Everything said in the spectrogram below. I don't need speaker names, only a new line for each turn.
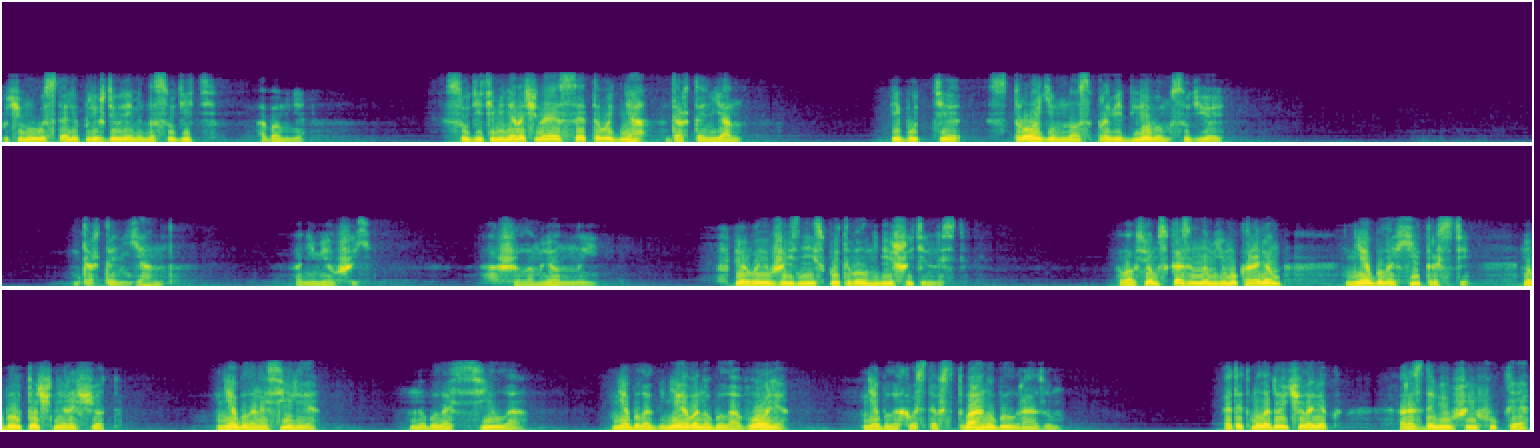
почему вы стали преждевременно судить обо мне. Судите меня, начиная с этого дня, Д'Артаньян, и будьте строгим, но справедливым судьей. Д'Артаньян, онемевший, ошеломленный, впервые в жизни испытывал нерешительность. Во всем сказанном ему королем не было хитрости, но был точный расчет. Не было насилия, но была сила. Не было гнева, но была воля. Не было хвастовства, но был разум. Этот молодой человек, раздавивший Фуке,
